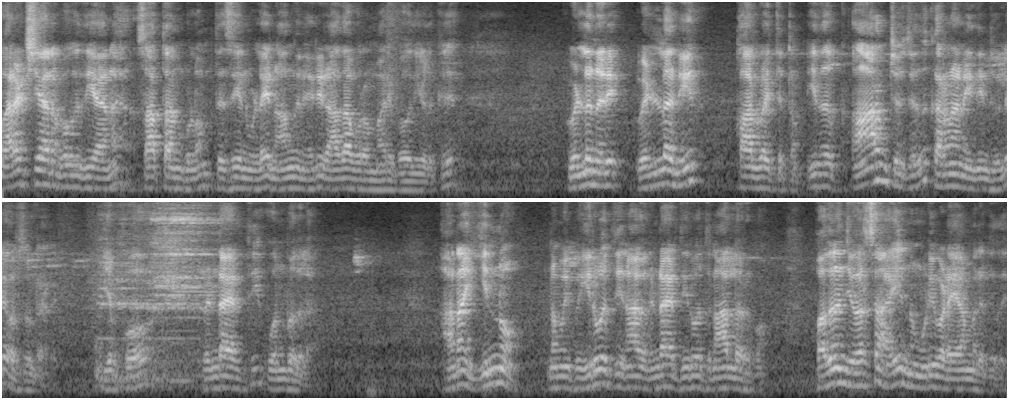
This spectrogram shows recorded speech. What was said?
வறட்சியான பகுதியான சாத்தான்குளம் திசையன்விள்ளை நாங்குநேரி ராதாபுரம் மாதிரி பகுதிகளுக்கு வெள்ள நீர் வெள்ள நீர் கால்வாய் திட்டம். இதை ஆரம்பிச்சு வச்சது கருணாநிதின்னு சொல்லி அவர் சொல்கிறாரு எப்போது ரெண்டாயிரத்தி ஒன்பதில். ஆனால் இன்னும் நம்ம இப்போ இருபத்தி நாலு ரெண்டாயிரத்தி இருபத்தி நாலில் இருக்கோம். பதினஞ்சு வருஷம் ஆகி இன்னும் முடிவடையாமல் இருக்குது.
